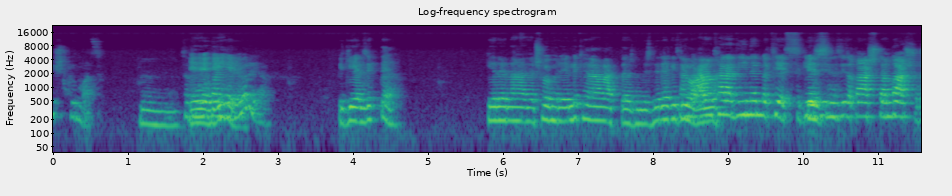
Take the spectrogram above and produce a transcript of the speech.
Hiç durmaz. Hmm. Zaten Ee, oradan iyi. geliyor ya. Bir geldik de. Gelen hale şöyle 50 kere arattırdım biz. Nereye gidiyor? Sana Allah- Ankara dinlenme tesisi. Gezdiğiniz yeri karşıdan karşı.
